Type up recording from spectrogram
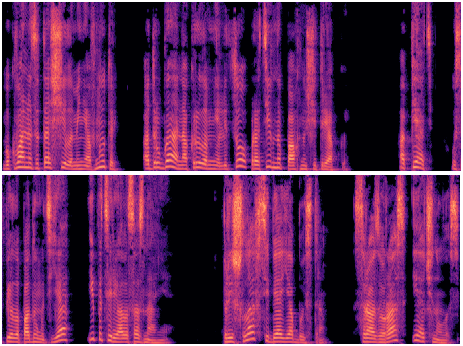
буквально затащила меня внутрь, а другая накрыла мне лицо противно пахнущей тряпкой. «Опять!» — успела подумать я и потеряла сознание. Пришла в себя я быстро. Сразу раз и очнулась.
